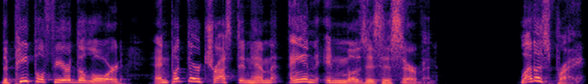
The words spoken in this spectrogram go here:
the people feared the Lord and put their trust in him and in Moses his servant. Let us pray.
